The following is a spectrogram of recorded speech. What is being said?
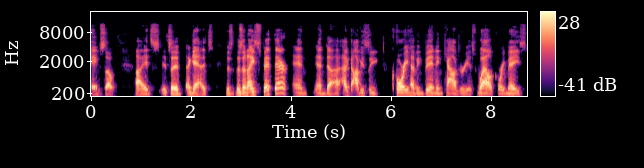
game. So uh, it's it's a again it's there's there's a nice fit there, and and uh, obviously Corey having been in Calgary as well, Corey Mace,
